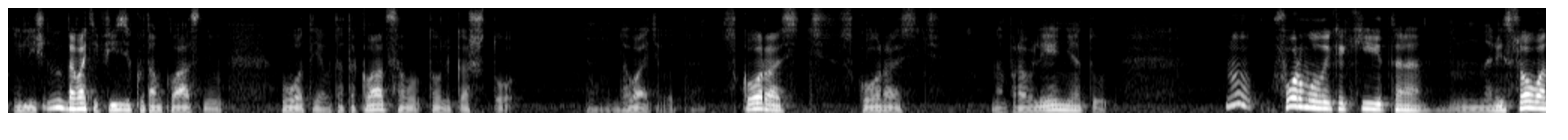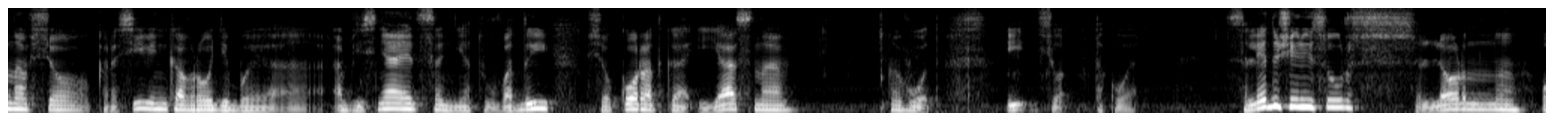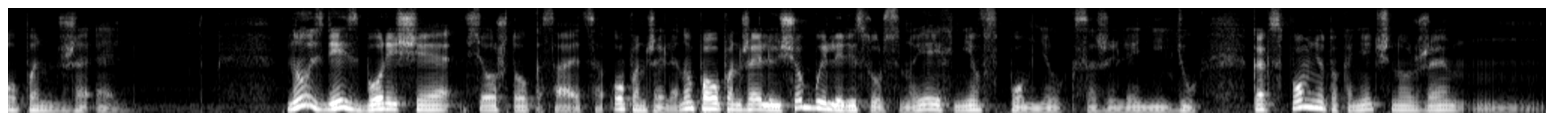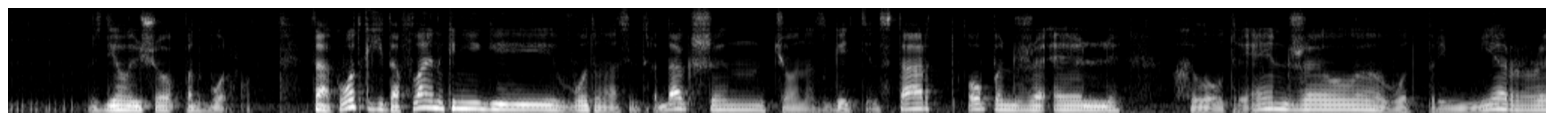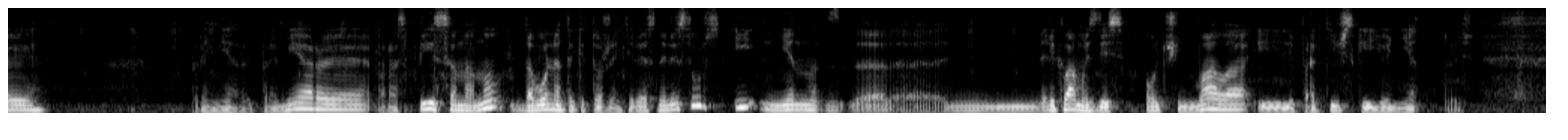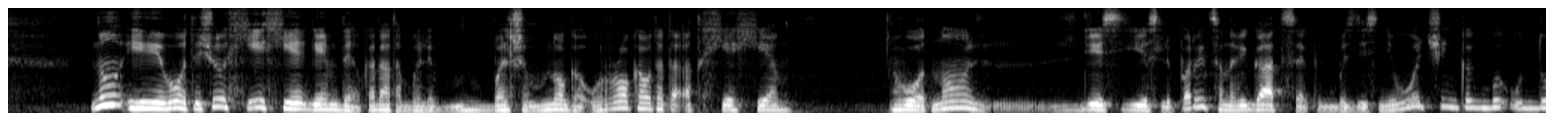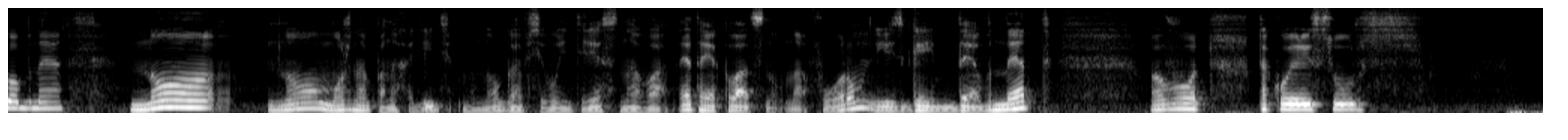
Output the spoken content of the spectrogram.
или ну давайте физику там класснем вот, я вот это клацал только что. Давайте вот скорость, скорость, направление тут. Ну, формулы какие-то, нарисовано все, красивенько вроде бы, э, объясняется, нету воды, все коротко и ясно. Вот, и все такое. Следующий ресурс Learn OpenGL. Ну, здесь сборище все, что касается OpenGL. Ну, по OpenGL еще были ресурсы, но я их не вспомнил, к сожалению. Как вспомню, то, конечно, уже сделаю еще подборку. Так, вот какие-то офлайн книги, вот у нас Introduction, что у нас Getting Start, OpenGL, Hello Triangle, вот примеры, примеры, примеры, расписано. Ну, довольно-таки тоже интересный ресурс. И не, э, рекламы здесь очень мало или практически ее нет. То есть, ну и вот еще Хехе Game Когда-то были большим, много уроков вот это от Хехе. Вот, но здесь, если порыться, навигация как бы здесь не очень как бы удобная. Но но можно понаходить много всего интересного. Это я клацнул на форум, есть GameDevNet, вот такой ресурс,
